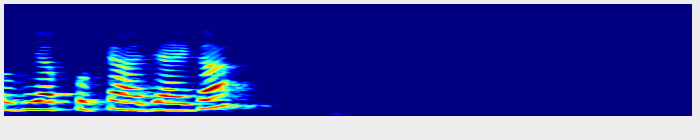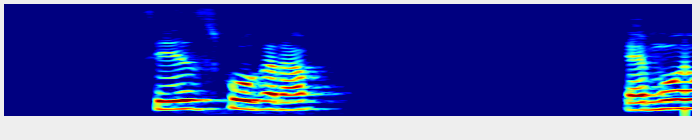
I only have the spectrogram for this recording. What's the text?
तो भी आपको क्या आ जाएगा सेल्स को अगर आप एम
